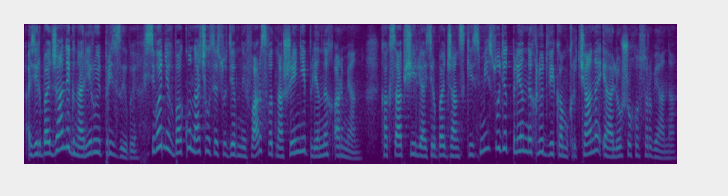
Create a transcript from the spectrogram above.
Азербайджан игнорирует призывы. Сегодня в Баку начался судебный фарс в отношении пленных армян. Как сообщили азербайджанские СМИ, судят пленных Людвика Мкрчана и Алешу Хосурвяна.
